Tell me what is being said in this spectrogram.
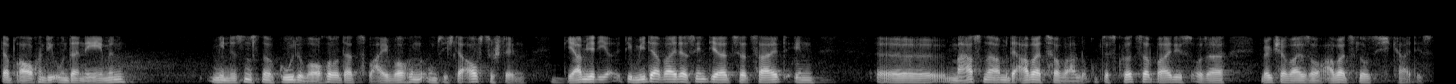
Da brauchen die Unternehmen mindestens eine gute Woche oder zwei Wochen, um sich da aufzustellen. Die haben ja die, die Mitarbeiter sind ja zurzeit in äh, Maßnahmen der Arbeitsverwaltung, ob das Kurzarbeit ist oder möglicherweise auch Arbeitslosigkeit ist.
